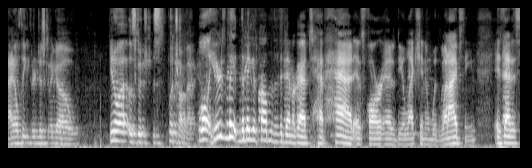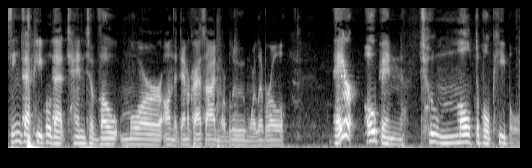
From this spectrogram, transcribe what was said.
I don't think they're just gonna go. You know what? Let's go. Let's put Trump back. Well, here's the, the biggest problem that the Democrats have had as far as the election and with what I've seen is that it seems that people that tend to vote more on the Democrat side, more blue, more liberal, they are open to multiple people.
